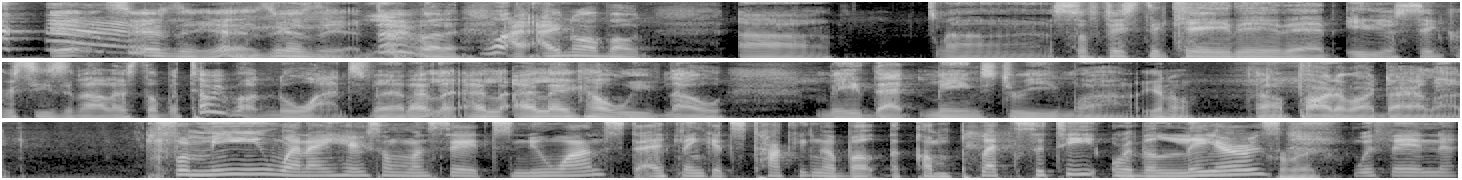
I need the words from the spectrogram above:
yeah, seriously. Yeah, seriously. Tell me about it. I, I know about uh, uh, sophisticated and idiosyncrasies and all that stuff, but tell me about nuance, man. I like, I, I like how we've now made that mainstream, uh, you know, uh, part of our dialogue. For me, when I hear someone say it's nuanced, I think it's talking about the complexity or the layers Correct. within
